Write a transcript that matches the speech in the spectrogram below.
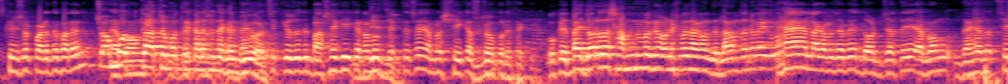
স্ক্রিনশট পাঠাতে পারেন। চমৎকার চমৎকার collection দেখেন দেখা কেউ যদি বাসায় গিয়ে ক্যাটালগ দেখতে চায় আমরা সেই কাজটাও করে থাকি। ওকে ভাই দরজার সামনে মনে করেন অনেক সময় লাগানো লাগানো ভাই হ্যাঁ লাগানো যাবে দরজাতে এবং দেখা যাচ্ছে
